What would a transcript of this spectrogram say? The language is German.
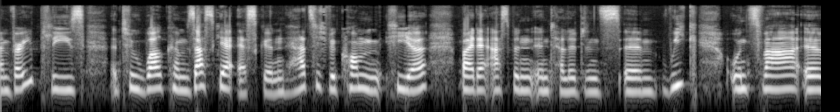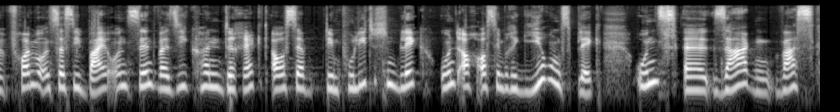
I'm very pleased to welcome Saskia Esken. Herzlich willkommen hier bei der Aspen Intelligence ähm, Week. Und zwar äh, freuen wir uns, dass Sie bei uns sind, weil Sie können direkt aus der, dem politischen Blick und auch aus dem Regierungsblick uns äh, sagen, was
